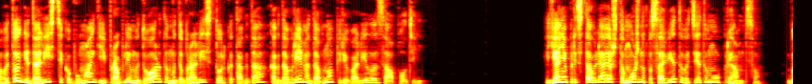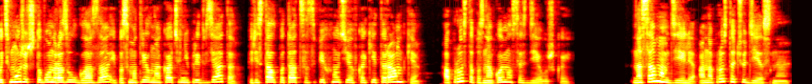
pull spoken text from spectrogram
В итоге до листика, бумаги и проблем Эдуарда мы добрались только тогда, когда время давно перевалило за полдень. Я не представляю, что можно посоветовать этому упрямцу. Быть может, чтобы он разул глаза и посмотрел на Катю непредвзято, перестал пытаться запихнуть ее в какие-то рамки, а просто познакомился с девушкой. На самом деле она просто чудесная,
